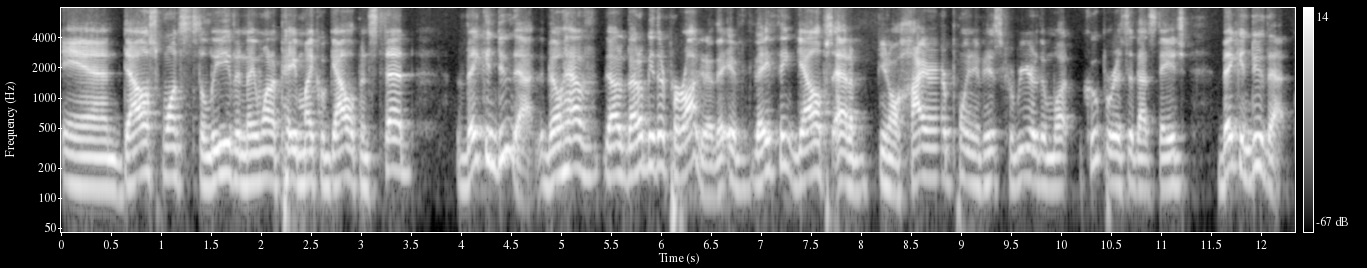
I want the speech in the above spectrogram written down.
and Dallas wants to leave and they want to pay Michael Gallup instead – they can do that. They'll have that'll, that'll, be their prerogative. If they think Gallup's at a you know higher point of his career than what Cooper is at that stage, they can do that.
